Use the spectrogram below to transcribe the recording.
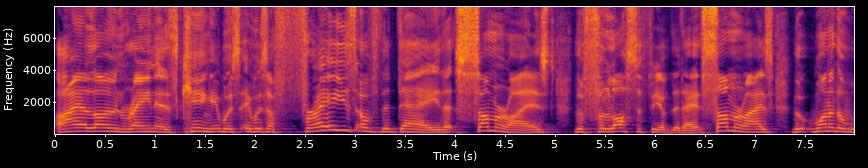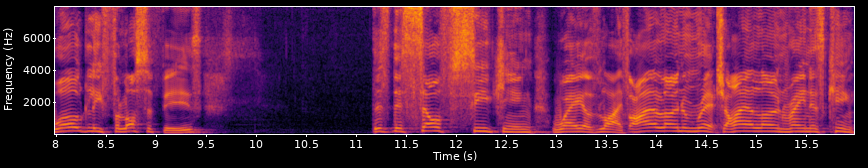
I alone reign as king. It was, it was a phrase of the day that summarized the philosophy of the day. It summarized the, one of the worldly philosophies, this, this self seeking way of life. I alone am rich. I alone reign as king.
